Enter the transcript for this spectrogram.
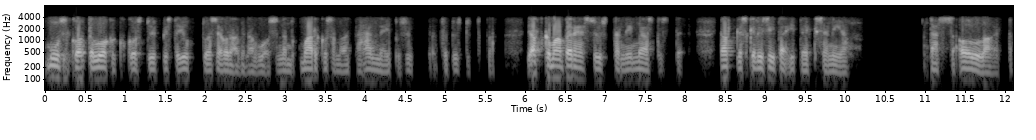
muusikoiden luokkakokoustyyppistä juttua seuraavina vuosina, mutta Marko sanoi, että hän ei pysy, että pysty tota jatkamaan perhesyistä, niin mä sitten jatkeskelin siitä itsekseni ja tässä ollaan. Että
